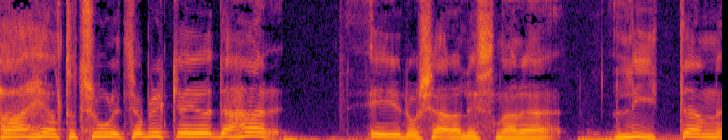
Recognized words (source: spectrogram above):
Ja, helt otroligt. Jag brukar ju, det här är ju då kära lyssnare liten,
